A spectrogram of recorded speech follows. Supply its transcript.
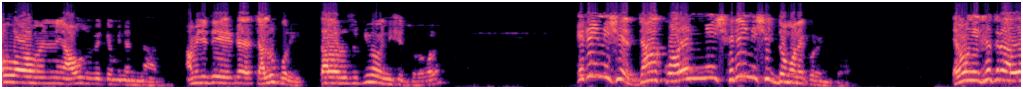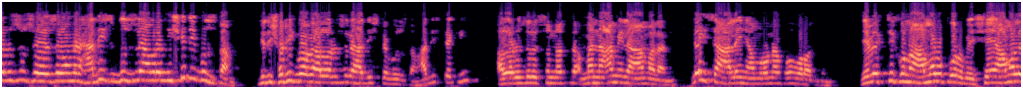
আল্লাহ আউজবিকে মিনান নার। আমি যদি এটা চালু করি তা রসুল কীভাবে নিষেধ করব বলো এটাই নিষেধ। যা করেননি, সেটাই নিষিদ্ধ মনে করে নিতে হবে। এবং এক্ষেত্রে আল্লাহ রসুল সাল্লামের হাদিস বুঝলে আমরা নিষেধই বুঝতাম। যদি সঠিকভাবে আল্লাহ রসুলের হাদিসটা বুঝতাম। হাদিসটা কি? আল্লাহ রসুলের সুন্নাত মানে আমিলা আমালান, লেইসা আলাই আমরনা ফরদ্দিন যে ব্যক্তি কোনো আমল করবে, সে আমলে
